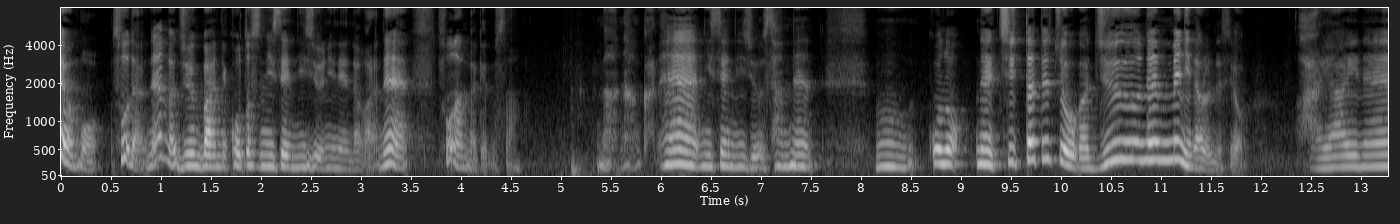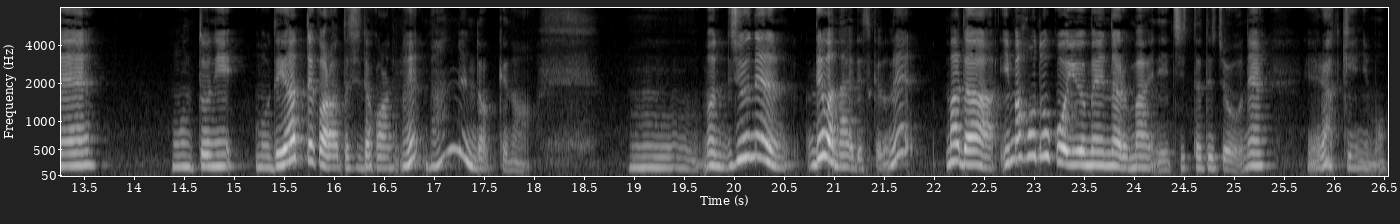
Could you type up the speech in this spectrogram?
だよ、もう。そうだよね。まあ、順番に今年2022年だからね。そうなんだけどさ。まあ、なんかね、2023年。うん。このね、ちった手帳が10年目になるんですよ。早いね。本当に。もう出会ってから私、だから、え、何年だっけな。うん。まあ、10年ではないですけどね。まだ今ほどこう有名になる前にちった手帳をね、えラッキーにも、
